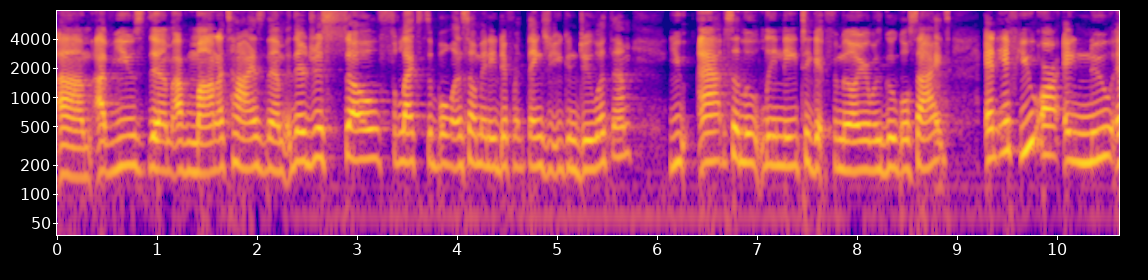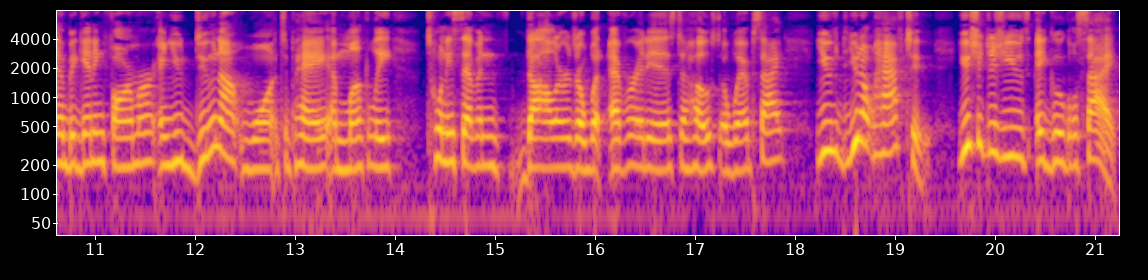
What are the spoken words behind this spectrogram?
Um, I've used them, I've monetized them. They're just so flexible and so many different things that you can do with them. You absolutely need to get familiar with Google Sites. And if you are a new and beginning farmer and you do not want to pay a monthly $27 or whatever it is to host a website, you, you don't have to. You should just use a Google site.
